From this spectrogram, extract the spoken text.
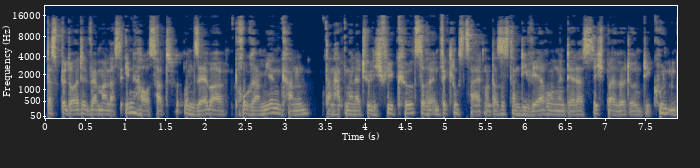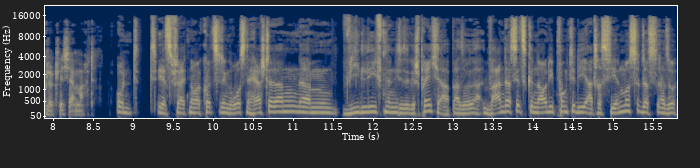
das bedeutet, wenn man das in-house hat und selber programmieren kann, dann hat man natürlich viel kürzere Entwicklungszeiten und das ist dann die Währung, in der das sichtbar wird und die Kunden glücklicher macht. Und jetzt vielleicht nochmal kurz zu den großen Herstellern. Ähm, wie liefen denn diese Gespräche ab? Also waren das jetzt genau die Punkte, die ihr adressieren musste? Das, also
